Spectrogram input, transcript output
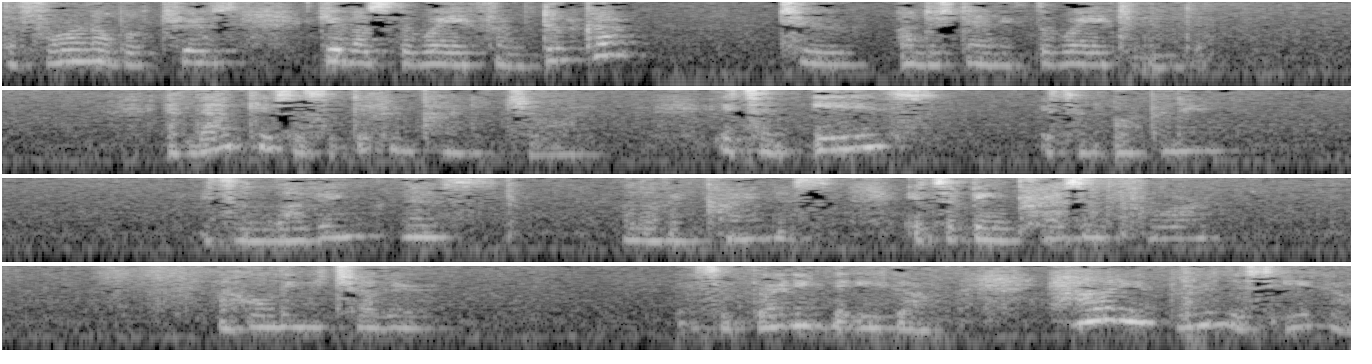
The Four Noble Truths give us the way from dukkha to understanding the way to end it. And that gives us a different kind of joy. It's an ease, it's an opening, it's a lovingness, a loving kindness, it's a being present for, a holding each other, it's a burning the ego. How do you burn this ego?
